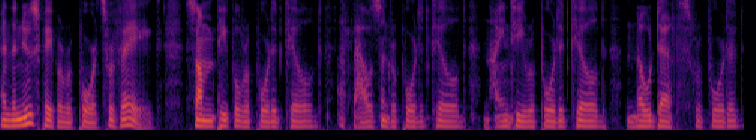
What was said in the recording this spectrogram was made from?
and the newspaper reports were vague. Some people reported killed, a thousand reported killed, ninety reported killed, no deaths reported.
